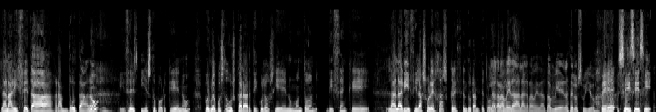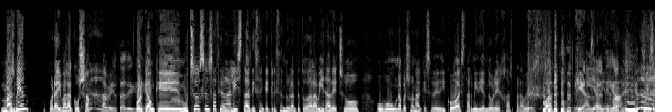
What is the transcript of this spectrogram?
la nariceta grandota, ¿no? Y dices, ¿y esto por qué, no? Pues me he puesto a buscar artículos y en un montón dicen que la nariz y las orejas crecen durante toda la la, gravedad, vida. la gravedad también hace lo suyo. Pe- Sí, sí, sí. Más bien, por ahí va la cosa. Que- Porque aunque muchos sensacionalistas dicen que crecen durante toda la vida, de hecho hubo una persona que se dedicó a estar midiendo orejas para ver cuánto Qué asco, tío. Sí, sí,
